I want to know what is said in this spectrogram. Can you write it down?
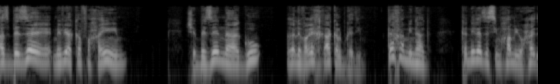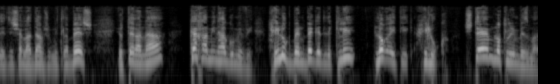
אז בזה מביא הכף החיים, שבזה נהגו לברך רק על בגדים. ככה המנהג. כנראה זו שמחה מיוחדת, יש על האדם שהוא מתלבש, יותר הנאה, ככה המנהג הוא מביא. חילוק בין בגד לכלי, לא ראיתי חילוק. שתיהם לא תלויים בזמן.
